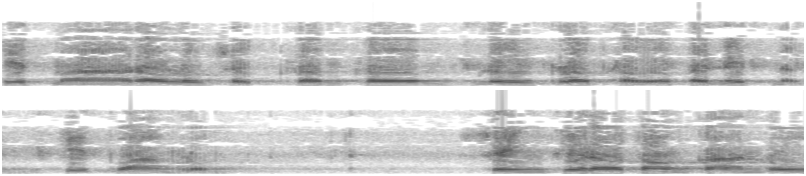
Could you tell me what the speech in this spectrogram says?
คิดมาเรารู้สึกเคลิ้มเคลิมหรือเผลอเผลอไปนิดหนึ่งจิตว่างลง สิ่งที่เราต้องการรู้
